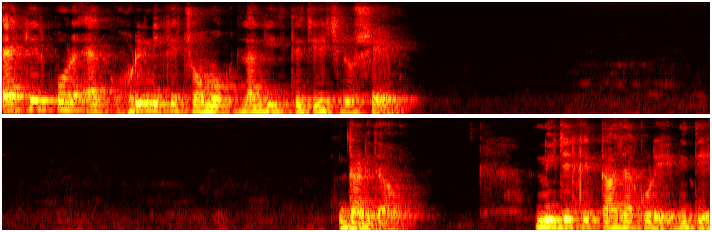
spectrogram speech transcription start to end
একের পর এক হরিণীকে চমক লাগিয়ে দিতে চেয়েছিল সে। দাঁড়িয়ে দাও, নিজেকে তাজা করে নিতে।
